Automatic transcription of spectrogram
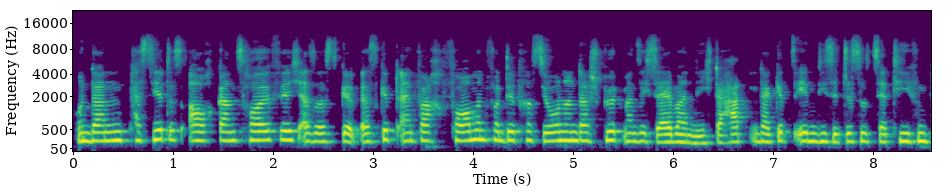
Und dann passiert es auch ganz häufig, also es gibt, es gibt einfach Formen von Depressionen, da spürt man sich selber nicht. Da, hat, da gibt es eben diese dissoziativen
